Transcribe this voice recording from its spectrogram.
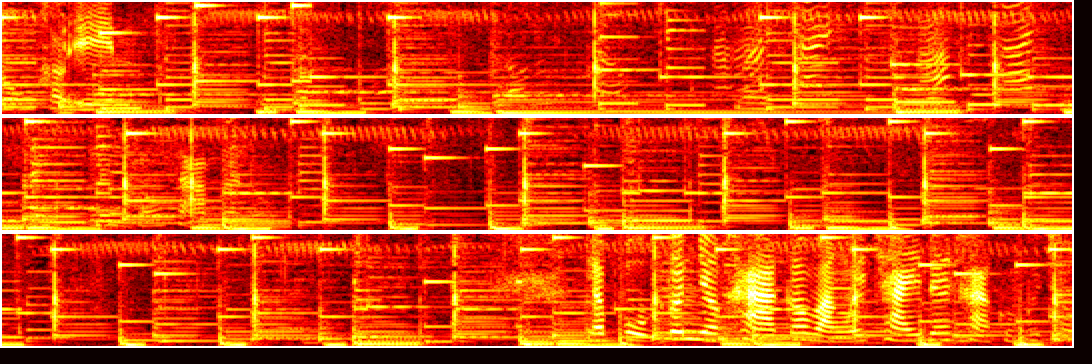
ลงเขาเอ็นหนึ่งสองสามแล้วปลูกต้นโยคาก็หวังไว้ใช้ด้วยค่ะคุณผู้ชม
